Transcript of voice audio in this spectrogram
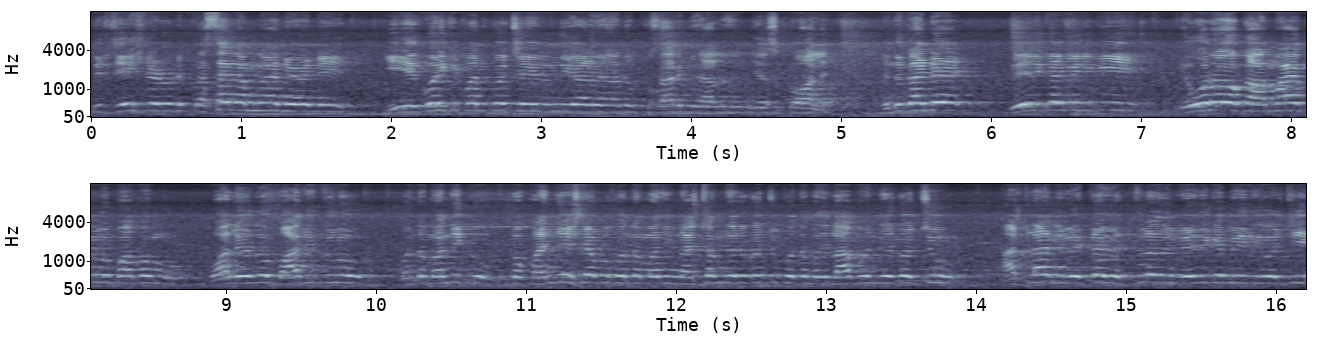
మీరు చేసినటువంటి ప్రసంగం కానివ్వండి ఎవరికి పనికొచ్చేది ఉంది అని ఒకసారి మీరు ఆలోచన చేసుకోవాలి. ఎందుకంటే వేదిక మీదకి ఎవరో ఒక అమాయకులు పాపం వాళ్ళు ఏదో బాధితులు కొంతమందికి ఒక పని చేసినప్పుడు కొంతమందికి నష్టం జరగవచ్చు కొంతమంది లాభం జరగవచ్చు అట్లాంటి వ్యక్తి వ్యక్తులను వేదిక మీదకి వచ్చి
